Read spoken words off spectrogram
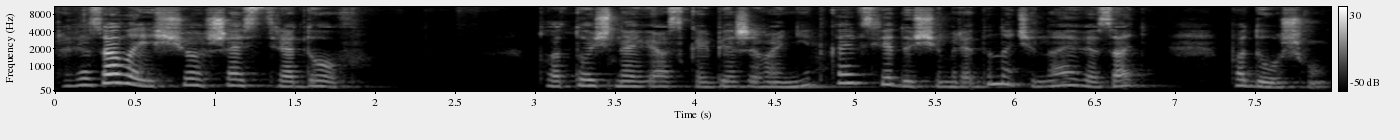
Провязала еще 6 рядов платочной вязкой бежевой ниткой. В следующем ряду начинаю вязать подошву.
